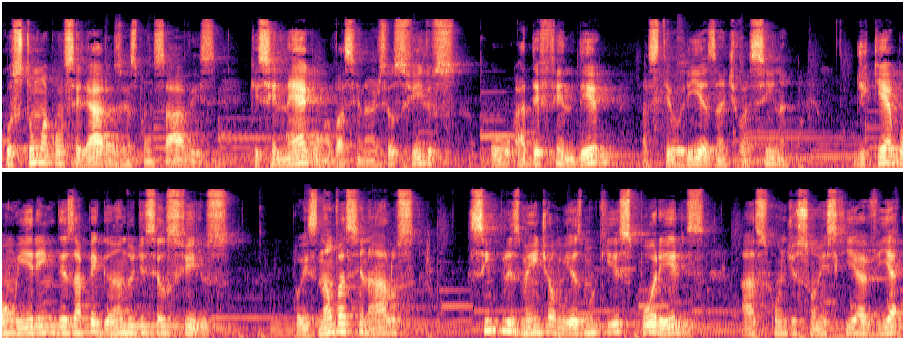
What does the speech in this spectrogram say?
Costumo aconselhar aos responsáveis que se negam a vacinar seus filhos ou a defender as teorias anti-vacina de que é bom irem desapegando de seus filhos, pois não vaciná-los simplesmente é o mesmo que expor eles às condições que havia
